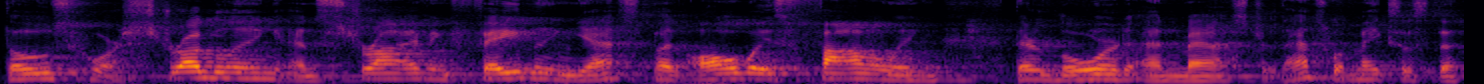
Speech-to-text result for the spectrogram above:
those who are struggling and striving, failing, yes, but always following their Lord and Master. That's what makes us the,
